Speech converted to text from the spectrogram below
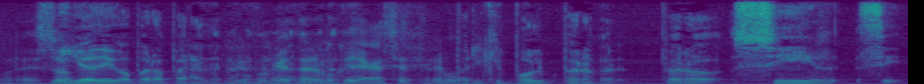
Por eso. Y yo digo, pero espérate, espérate. ¿Por qué tenemos que llegar a ese extremo? Pero, pero, pero, si, si,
